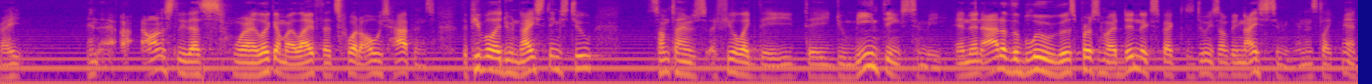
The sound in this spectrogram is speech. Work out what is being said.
Right? And I, I, honestly, that's when I look at my life, that's what always happens. The people I do nice things to, sometimes I feel like they, they do mean things to me. And then out of the blue, this person who I didn't expect is doing something nice to me. And it's like, man,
